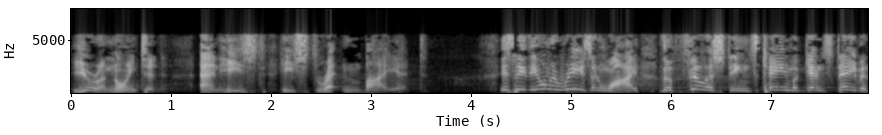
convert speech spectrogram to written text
you're anointed and he's, he's threatened by it. You see, the only reason why the Philistines came against David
